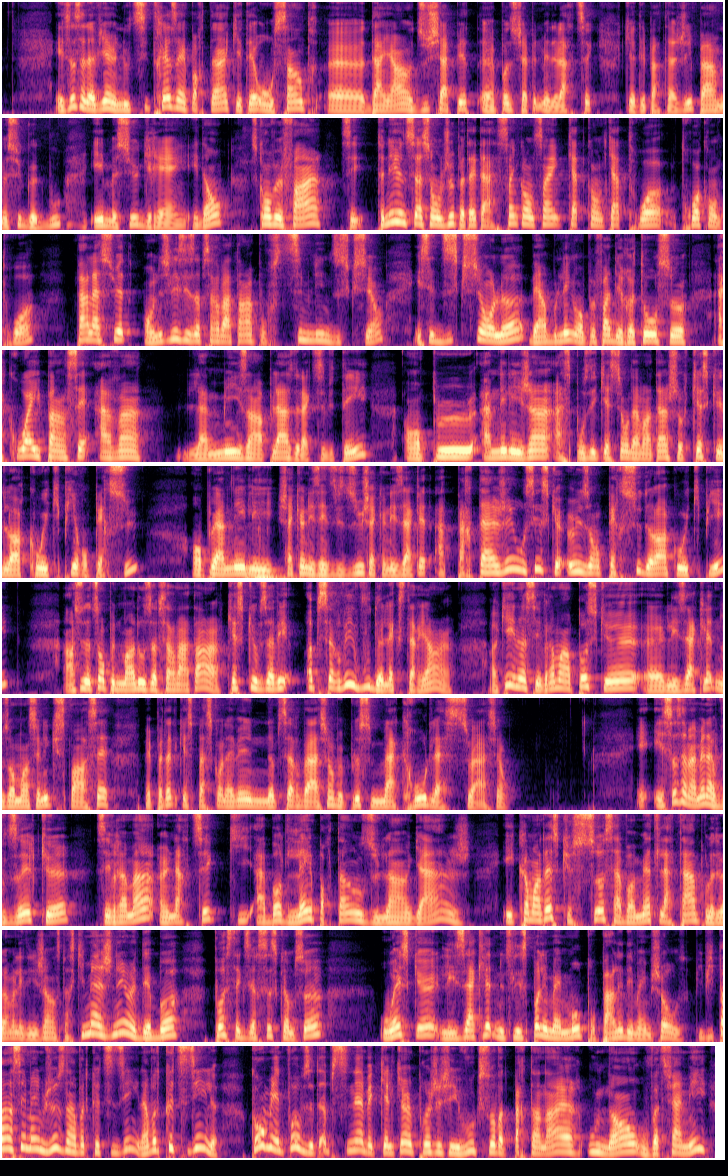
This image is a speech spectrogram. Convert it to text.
Et ça, ça devient un outil très important qui était au centre euh, d'ailleurs du chapitre, euh, pas du chapitre, mais de l'article qui a été partagé par M. Godbout et M. Gréing. Et donc, ce qu'on veut faire, c'est tenir une situation de jeu peut-être à 5 contre 5, 4 contre 4, 3, 3 contre 3, par la suite, on utilise les observateurs pour stimuler une discussion. Et cette discussion-là, ben, en bout on peut faire des retours sur à quoi ils pensaient avant la mise en place de l'activité. On peut amener les gens à se poser des questions davantage sur qu'est-ce que leurs coéquipiers ont perçu. On peut amener chacun des individus, chacun des athlètes à partager aussi ce qu'eux ont perçu de leurs coéquipiers. Ensuite de ça, on peut demander aux observateurs, qu'est-ce que vous avez observé, vous, de l'extérieur? OK, là, c'est vraiment pas ce que euh, les athlètes nous ont mentionné qui se passait, mais peut-être que c'est parce qu'on avait une observation un peu plus macro de la situation. Et, ça, ça m'amène à vous dire que c'est vraiment un article qui aborde l'importance du langage et comment est-ce que ça, ça va mettre la table pour le développement de l'intelligence. Parce qu'imaginez un débat post-exercice comme ça, ou est-ce que les athlètes n'utilisent pas les mêmes mots pour parler des mêmes choses? Puis, puis pensez même juste dans votre quotidien. Dans votre quotidien, combien de fois vous êtes obstiné avec quelqu'un proche de chez vous, que ce soit votre partenaire ou non, ou votre famille,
